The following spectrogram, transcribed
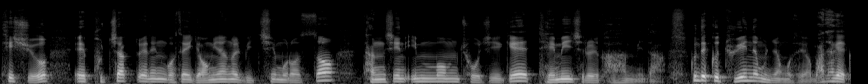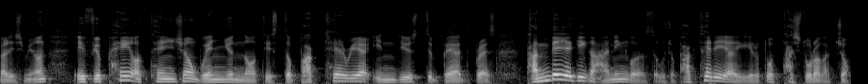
티슈에 부착되는 것에 영향을 미침으로써 당신 잇몸 조직에 데미지를 가합니다. 근데 그 뒤에 있는 문장 보세요. 만약에 헷갈리시면 If you pay attention when you notice the bacteria induced bad breath 담배 얘기가 아닌 거였어. 그죠? 박테리아 얘기로 또 다시 돌아갔죠.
